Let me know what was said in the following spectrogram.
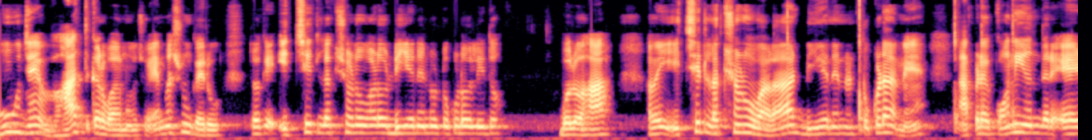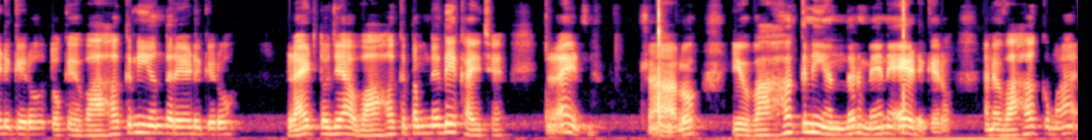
હું જે વાત કરવાનો છું, એમાં શું કર્યું? તો કે ઈચ્છિત લક્ષણોવાળો ડીએનએનો ટુકડો લીધો. બોલો હા. હવે ઈચ્છિત લક્ષણોવાળા ડીએનએના ટુકડાને આપણે કોની અંદર એડ કર્યો? તો કે વાહકની અંદર એડ કર્યો. રાઈટ તો જે આ વાહક તમને દેખાય છે. રાઈટ ચાલો. એ વાહકની અંદર મેં એને એડ કર્યો. અને વાહકમાં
